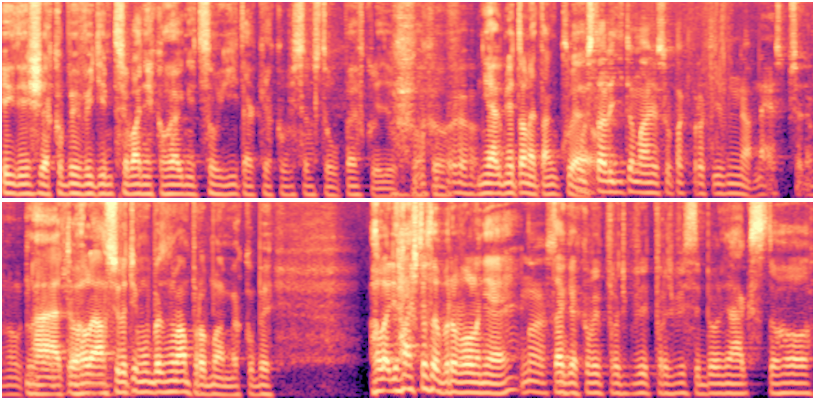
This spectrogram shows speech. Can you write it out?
i když jakoby vidím třeba někoho, jak něco jí, tak jakoby jsem s tou úplně v klidu. Jako, nějak mě to netankuje. Spousta lidí to má, že jsou pak protivní a ne, přede mnou. To ne, tohle asi do tím vůbec nemám problém. Jakoby, ale děláš to dobrovolně, no, tak jakoby, proč, by, proč by si byl nějak z toho,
